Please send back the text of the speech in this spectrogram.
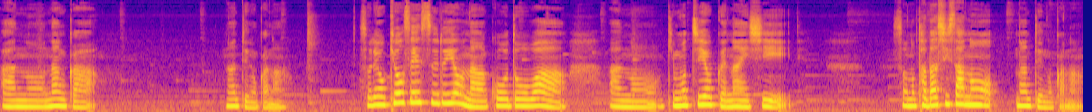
あのなんかなんていうのかな。それを強制するような行動はあの気持ちよくないしその正しさのなんていうのかな。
